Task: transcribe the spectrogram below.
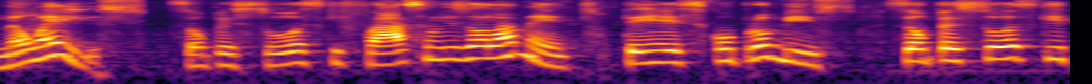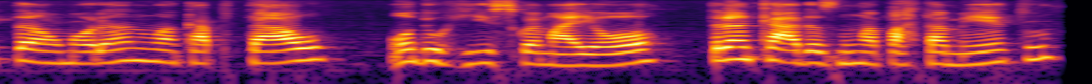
não é isso. São pessoas que façam isolamento, têm esse compromisso. São pessoas que estão morando numa capital onde o risco é maior, trancadas num apartamento,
